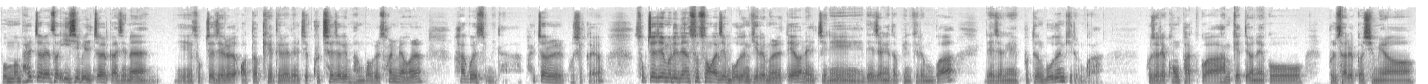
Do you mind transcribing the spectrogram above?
본문 8절에서 21절까지는 이 속죄제를 어떻게 드려야 될지 구체적인 방법을 설명을 하고 있습니다. 8절을 보실까요? 속죄제물이 된 수송아지 모든 기름을 떼어낼지니 내장에 덮인 기름과 내장에 붙은 모든 기름과 구절에 콩팥과 함께 떼어내고 불사를 것이며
